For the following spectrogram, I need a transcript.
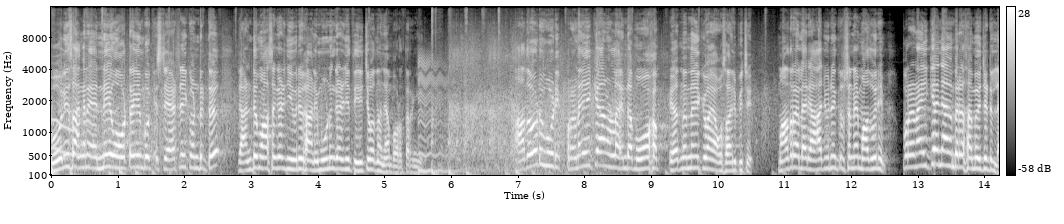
പോലീസ് അങ്ങനെ എന്നെയും ഓട്ടോയും പോയി സ്റ്റേഷനിൽ കൊണ്ടിട്ട് രണ്ട് മാസം കഴിഞ്ഞ് ഇവർ ഹണിമൂണും കഴിഞ്ഞ് തിരിച്ചു വന്നാൽ ഞാൻ പുറത്തിറങ്ങി. അതോടുകൂടി പ്രണയിക്കാനുള്ള എന്റെ മോഹം എന്നേക്കുമായി അവസാനിപ്പിച്ച്. മാത്രമല്ല രാജുവിനെയും കൃഷ്ണനെയും മധുവിനെയും പ്രണയിക്കാൻ ഞാൻ വരെ സമ്മതിച്ചിട്ടില്ല.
